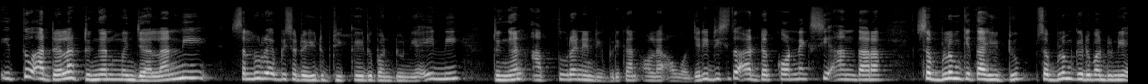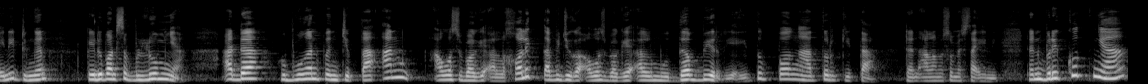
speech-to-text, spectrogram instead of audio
itu adalah dengan menjalani seluruh episode hidup di kehidupan dunia ini dengan aturan yang diberikan oleh Allah. Jadi di situ ada koneksi antara sebelum kita hidup, sebelum kehidupan dunia ini dengan kehidupan sebelumnya. Ada hubungan penciptaan Allah sebagai Al-Khaliq tapi juga Allah sebagai Al-Mudabbir yaitu pengatur kita dan alam semesta ini. Dan berikutnya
